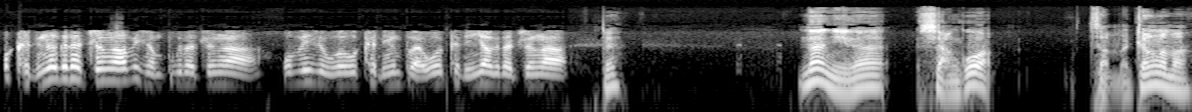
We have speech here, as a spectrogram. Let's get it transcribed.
我肯定要跟他争啊！为什么不跟他争啊？我为什么我我肯定不，我肯定要跟他争啊！对。那你呢？想过怎么争了吗？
